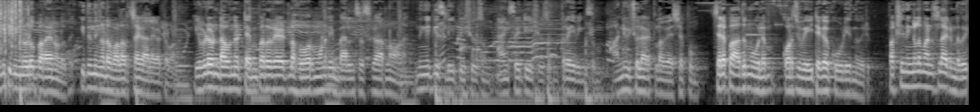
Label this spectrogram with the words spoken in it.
എനിക്ക് നിങ്ങളോട് പറയാനുള്ളത് ഇത് നിങ്ങളുടെ വളർച്ചാ കാലഘട്ടമാണ്. ഇവിടെ ഉണ്ടാവുന്ന ടെമ്പററി ആയിട്ടുള്ള ഹോർമോണൽ ഇംബാലൻസസ് കാരണമാണ് നിങ്ങൾക്ക് സ്ലീപ്പ് ഇഷ്യൂസും ആങ്സൈറ്റി ഇഷ്യൂസും ക്രേവിങ്സും അൺയൂഷ്വൽ ആയിട്ടുള്ള വിശപ്പും ചിലപ്പോൾ അതുമൂലം കുറച്ച് വെയിറ്റ് ഒക്കെ കൂടിയെന്ന് വരും. പക്ഷെ നിങ്ങൾ മനസ്സിലാക്കേണ്ടത്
